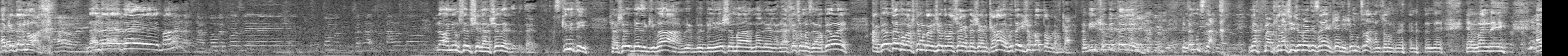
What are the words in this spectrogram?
רק יותר נוח. אה, מה? פה ופה זה... לא, אני חושב שלשבת, תסכים איתי, שלשבת באיזה גבעה, ויש שם, מה, לאחר שם זה הרבה הרבה יותר מורשתם אותם לשבת במשך אלקנה, הבאת יישוב לא טוב דווקא, תביא יישוב יותר, מוצלח, מה- מהבחינה של יישוב ארץ ישראל, כן, יישוב מוצלח, שלום, אבל, אה,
